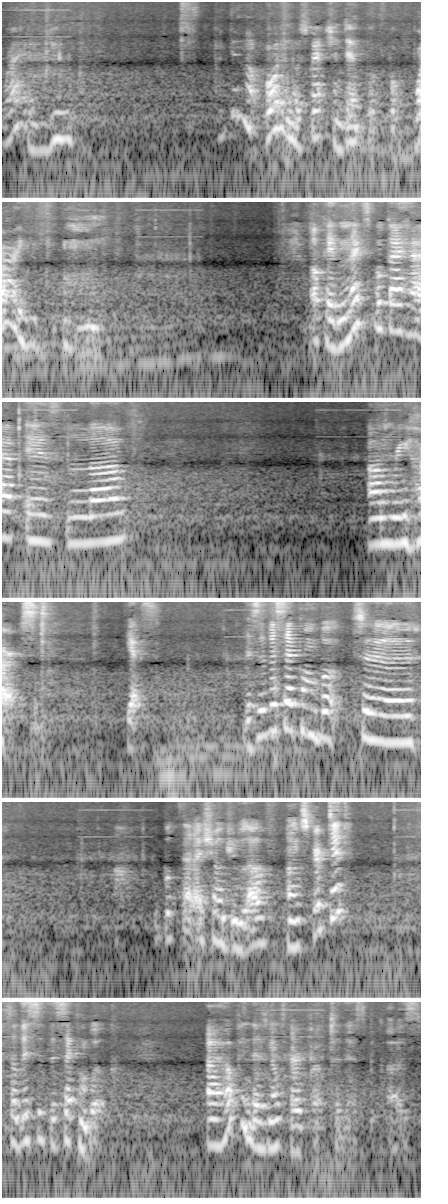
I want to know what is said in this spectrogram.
Why are you? I did not order no scratch and dent book, but why are you? Okay, the next book I have is Love Unrehearsed. Yes. This is the second book to the book that I showed you, Love Unscripted. So this is the second book. I'm hoping there's no third book to this because,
